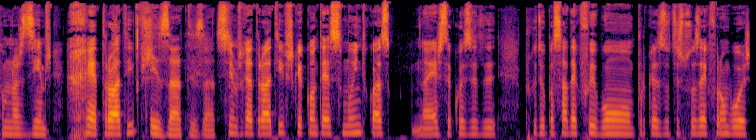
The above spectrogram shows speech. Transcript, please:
como nós dizíamos, retroativos. Exato, exato. Ciúmes retroativos que acontece muito, quase não é esta coisa de porque o teu passado é que foi bom, porque as outras pessoas é que foram boas.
